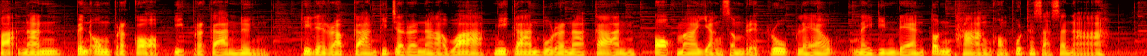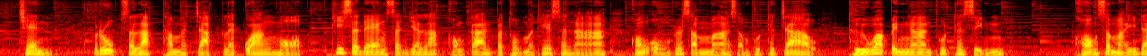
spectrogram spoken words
ปะนั้นเป็นองค์ประกอบอีกประการหนึ่ง ที่ได้รับการพิจารณาว่ามีการบูรณาการออกมาอย่างสำเร็จรูปแล้ว ในดินแดนต้นทางของพุทธศาสนา เช่น รูปสลักธรรมจักรและกวางหมอบที่แสดงสัญญลักษณ์ของการปฐมเทศนาขององค์พระสัมมาสัมพุทธเจ้า ถือว่าเป็นงานพุทธศิลป์ของสมัยใด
